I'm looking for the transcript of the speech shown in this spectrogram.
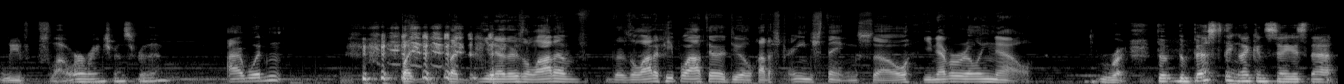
leave flower arrangements for them? I wouldn't. but but you know, there's a lot of there's a lot of people out there that do a lot of strange things, so you never really know. Right. The the best thing I can say is that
